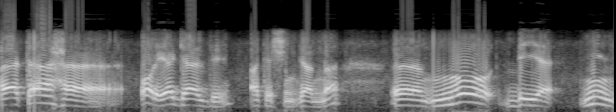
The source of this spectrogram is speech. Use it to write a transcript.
etehe oraya geldi ateşin yanına e, nu diye min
